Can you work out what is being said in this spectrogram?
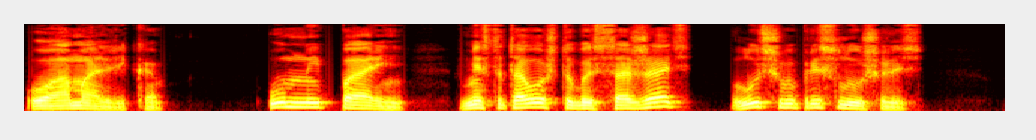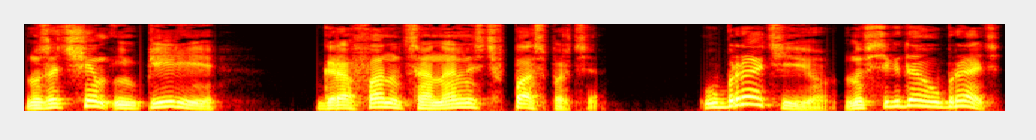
у Амальрика. Умный парень, вместо того, чтобы сажать, лучше бы прислушались. Но зачем империи графа национальность в паспорте? Убрать ее, навсегда убрать.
